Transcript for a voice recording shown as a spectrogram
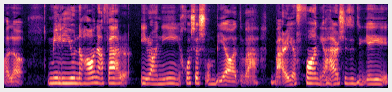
حالا میلیون ها نفر ایرانی خوششون بیاد و برای فان یا هر چیز دیگه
